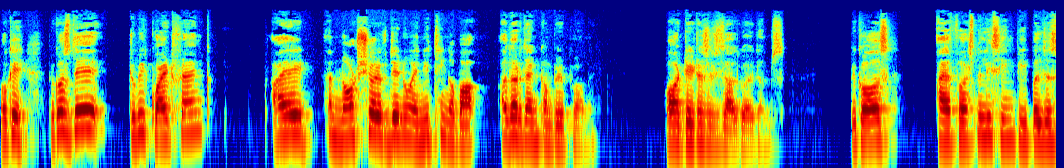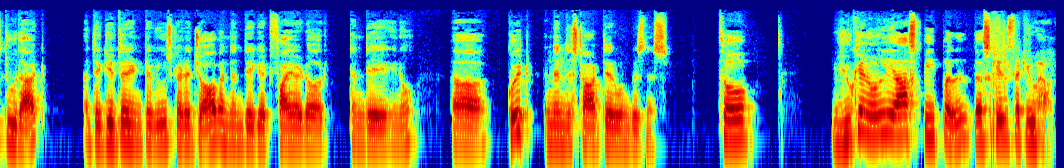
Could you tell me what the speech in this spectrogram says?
Okay, because they, to be quite frank, I am not sure if they know anything about other than computer programming or data science algorithms. Because I have personally seen people just do that and they give their interviews, get a job, and then they get fired or then they, you know, uh, quit and then they start their own business. So you can only ask people the skills that you have.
